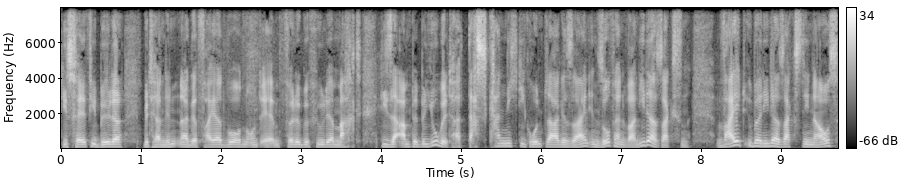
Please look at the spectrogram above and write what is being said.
die Selfie-Bilder mit Herrn Lindner gefeiert wurden und er im Völlegefühl der Macht diese Ampel bejubelt hat. Das kann nicht die Grundlage sein. Insofern war Niedersachsen weit über Niedersachsen hinaus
